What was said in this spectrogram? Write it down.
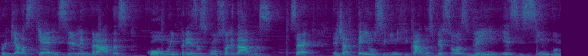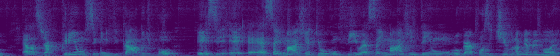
porque elas querem ser lembradas como empresas consolidadas, certo? Já tem um significado. As pessoas veem esse símbolo, elas já criam um significado de, pô, esse, essa imagem aqui eu confio, essa imagem tem um lugar positivo na minha memória.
